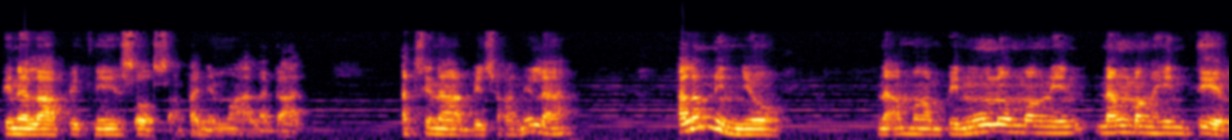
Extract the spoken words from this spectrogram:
pinalapit ni Jesus ang kanyang mga alagad at sinabi sa kanila, alam ninyo na ang mga pinuno ng mga hintil,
